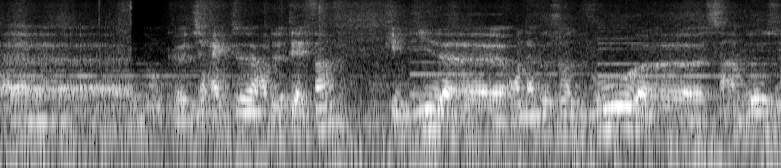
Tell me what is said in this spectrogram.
euh, donc euh, directeur de TF1, qui me dit on a besoin de vous, c'est un buzz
